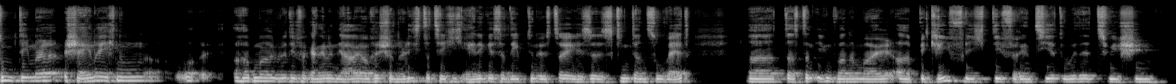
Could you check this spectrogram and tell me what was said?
zum Thema Scheinrechnung äh, haben wir über die vergangenen Jahre auch als Journalist tatsächlich einiges erlebt in Österreich. Also es ging dann so weit, äh, dass dann irgendwann einmal äh, begrifflich differenziert wurde zwischen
